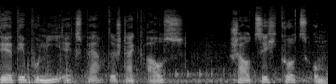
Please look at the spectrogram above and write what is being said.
Der Deponieexperte steigt aus, schaut sich kurz um.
